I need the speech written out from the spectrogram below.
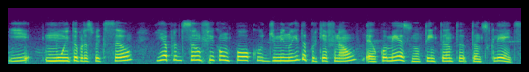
e muita prospecção e a produção fica um pouco diminuída, porque afinal é o começo, não tem tanto, tantos clientes,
